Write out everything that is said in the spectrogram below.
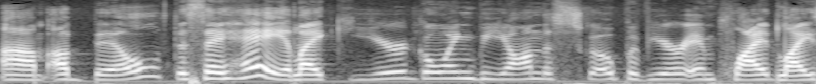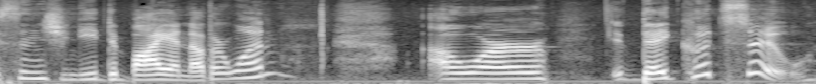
um, a bill to say, hey, like you're going beyond the scope of your implied license, you need to buy another one. Or they could sue.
